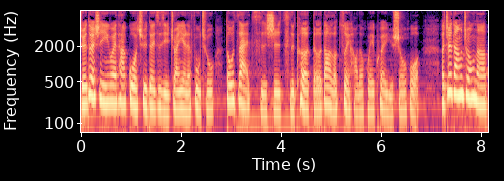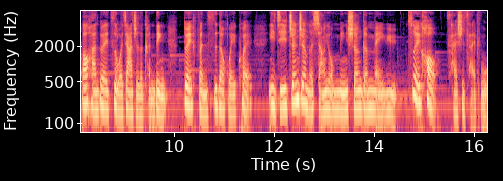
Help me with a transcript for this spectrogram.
绝对是因为他过去对自己专业的付出，都在此时此刻得到了最好的回馈与收获。而这当中呢，包含对自我价值的肯定、对粉丝的回馈，以及真正的享有名声跟美誉，最后才是财富。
